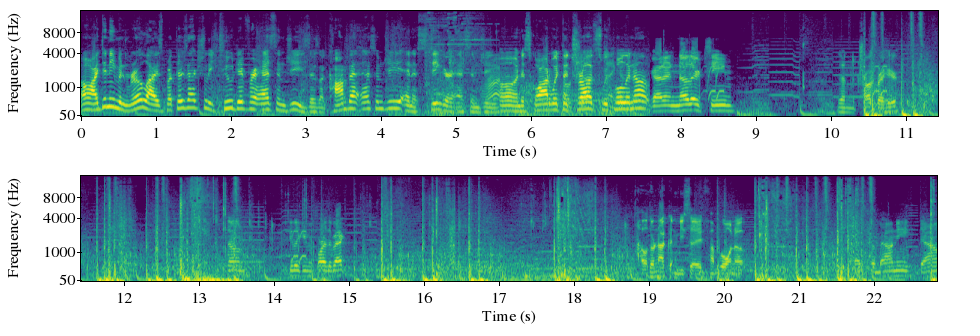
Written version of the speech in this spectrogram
Oh, I didn't even realize, but there's actually two different SMGs. There's a combat SMG and a Stinger SMG. Alright. Oh, and the squad with the Oh, shit. trucks, we Thank pulling up. Got another team. Then the truck right here. Zone. See, like even farther back. Oh, they're not gonna be safe. I'm going up. That's the bounty. Down.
